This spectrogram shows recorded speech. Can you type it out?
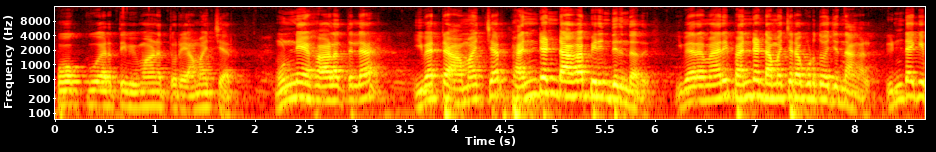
போக்குவரத்து விமானத்துறை அமைச்சர். முன்னைய காலத்தில் இவற்றை அமைச்சர் பன்னெண்டாக பிரிந்திருந்தது. இவரை மாதிரி பன்னெண்டு அமைச்சரை கொடுத்து வச்சுருந்தாங்க. இன்றைக்கு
